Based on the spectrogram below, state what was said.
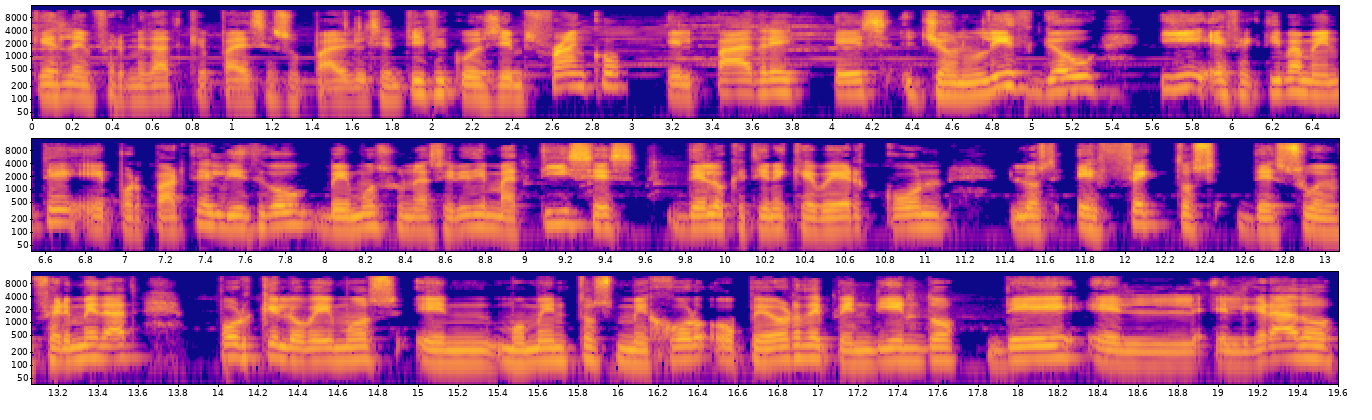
que es la enfermedad que padece su padre. El científico es James Franco, el padre es John Lithgow y efectivamente eh, por parte de Lithgow vemos una serie de matices de lo que tiene que ver con los efectos de su enfermedad porque lo vemos en momentos mejor o peor dependiendo de el grado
